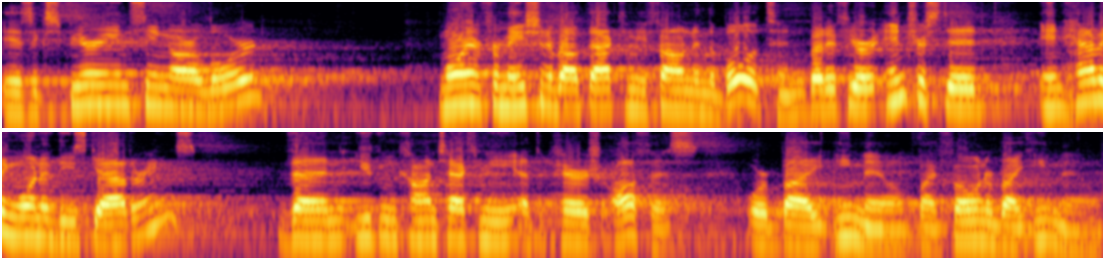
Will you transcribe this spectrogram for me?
is experiencing our Lord. More information about that can be found in the bulletin, but if you're interested in having one of these gatherings, then you can contact me at the parish office or by email, by phone or by email.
